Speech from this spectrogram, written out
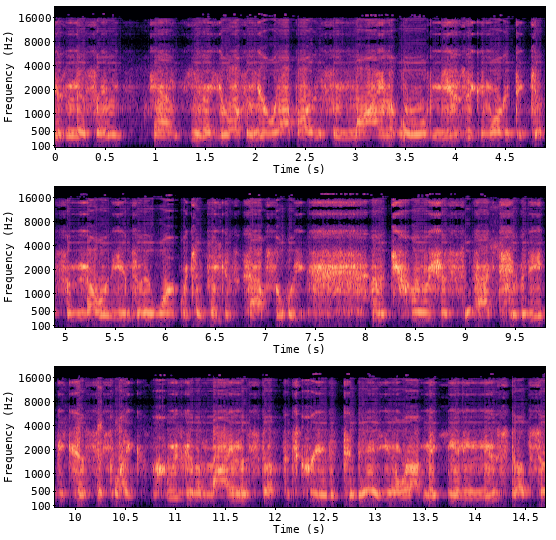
is missing. And, you know, you often hear rap artists mine old music in order to get some melody into their work, which I think is absolutely an atrocious activity because it's like, who's going to mine the stuff that's created today? You know, we're not making any new stuff. So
